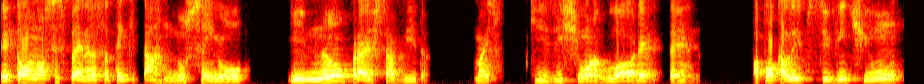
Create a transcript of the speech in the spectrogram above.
Então a nossa esperança tem que estar no Senhor e não para esta vida, mas que existe uma glória eterna. Apocalipse 21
